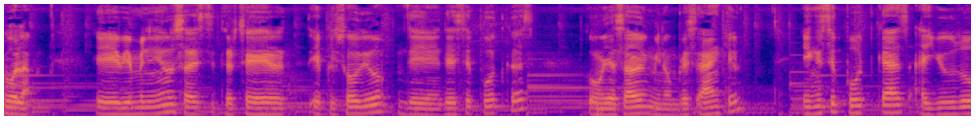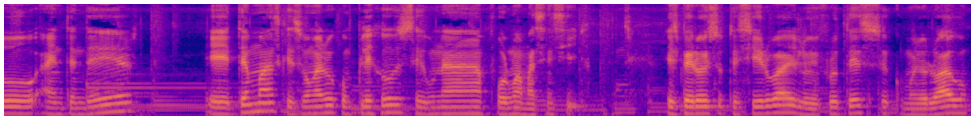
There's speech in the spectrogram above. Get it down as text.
Hola, eh, bienvenidos a este tercer episodio de, este podcast. Como ya saben, mi nombre es Ángel. En este podcast ayudo a entender eh, temas que son algo complejos de una forma más sencilla. Espero esto te sirva y lo disfrutes como yo lo hago.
